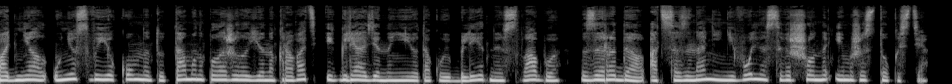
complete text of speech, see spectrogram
поднял, унес в ее комнату, там он положил ее на кровать и, глядя на нее такую бледную, слабую, зарыдал от сознания невольно совершенной им жестокости.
